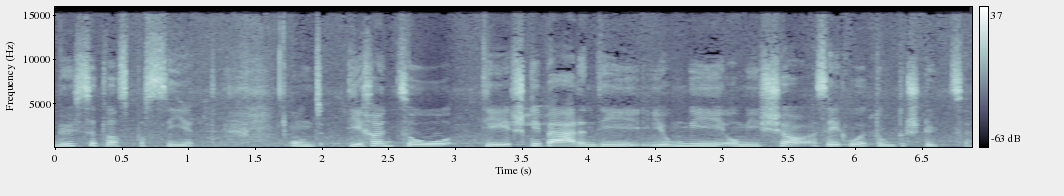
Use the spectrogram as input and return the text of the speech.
wissen, was passiert. Und die können so die erstgebärende junge Omisha sehr gut unterstützen.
